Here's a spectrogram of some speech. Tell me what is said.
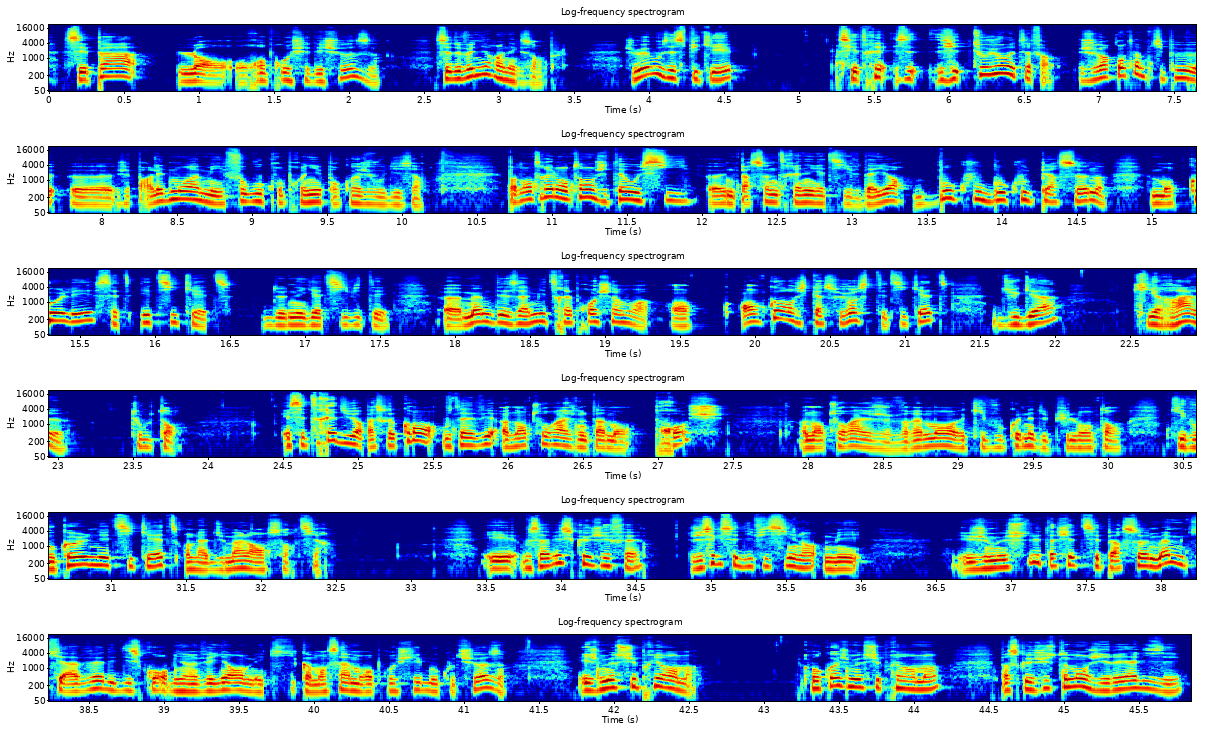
c'est pas leur reprocher des choses, c'est devenir un exemple. Je vais vous expliquer. C'est très, j'ai toujours été, enfin, je vais raconter un petit peu, euh, je vais parler de moi, mais il faut que vous compreniez pourquoi je vous dis ça. Pendant très longtemps, j'étais aussi euh, une personne très négative. D'ailleurs, beaucoup, beaucoup de personnes m'ont collé cette étiquette de négativité. Euh, même des amis très proches à moi. encore jusqu'à ce jour, cette étiquette du gars qui râle tout le temps. Et c'est très dur parce que quand vous avez un entourage notamment proche, un entourage vraiment euh, qui vous connaît depuis longtemps, qui vous colle une étiquette, on a du mal à en sortir. Et vous savez ce que j'ai fait? Je sais que c'est difficile, hein, mais je me suis détaché de ces personnes, même qui avaient des discours bienveillants, mais qui commençaient à me reprocher beaucoup de choses, et je me suis pris en main. Pourquoi je me suis pris en main? Parce que justement j'ai réalisé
